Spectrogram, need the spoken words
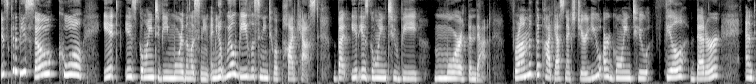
it's going to be so cool? It is going to be more than listening. I mean, it will be listening to a podcast, but it is going to be more than that. From the podcast next year, you are going to feel better and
